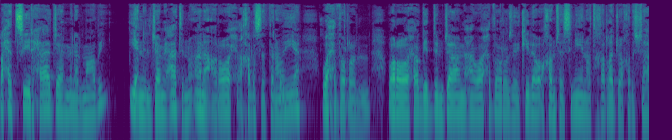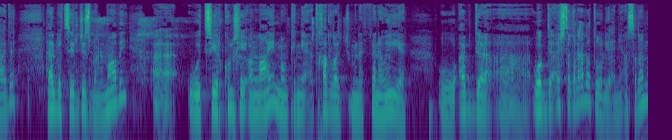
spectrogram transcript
راح تصير حاجة من الماضي؟ يعني الجامعات إنه أنا أروح أخلص الثانوية وأحضر ال... وأروح وأقدم جامعة وأحضر وزي كذا وخمس سنين وأتخرج وأخذ الشهادة؟ هل بتصير جزء من الماضي؟ آه وتصير كل شيء أونلاين؟ ممكن أتخرج من الثانوية وأبدأ آه وأبدأ أشتغل على طول يعني أصلا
